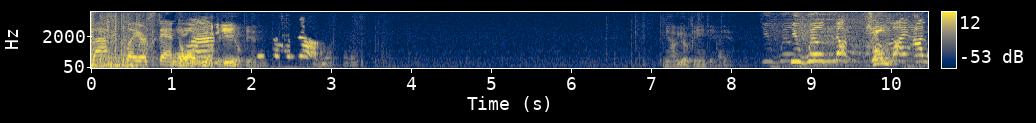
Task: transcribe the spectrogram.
，Last player standing. 右哦边，右边，右边。你要右边一点点。You will not kill my ally.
